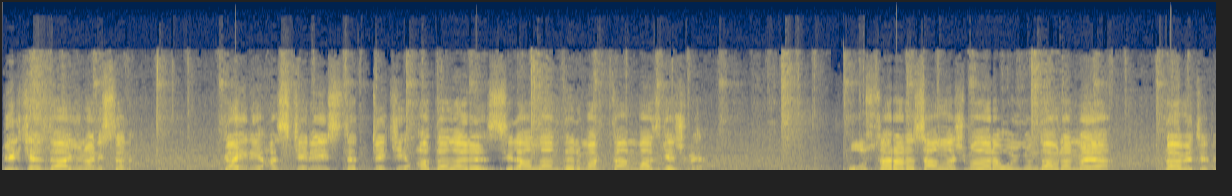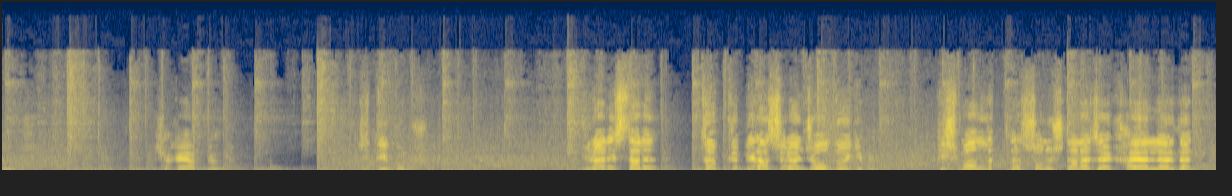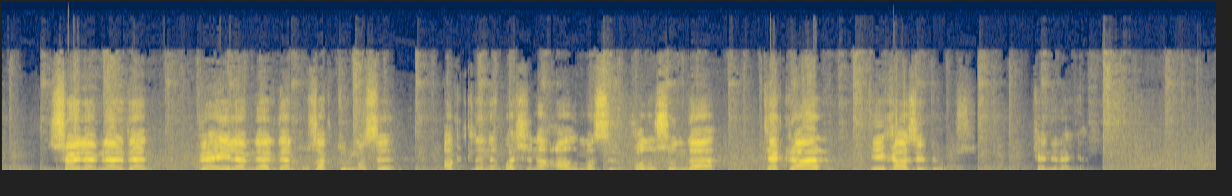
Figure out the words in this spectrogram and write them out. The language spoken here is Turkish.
bir kez daha Yunanistan'ı gayri askeri statüdeki adaları silahlandırmaktan vazgeçmeye, uluslararası anlaşmalara uygun davranmaya davet ediyoruz. Şaka yapmıyorum. Ciddi konuşuyorum. Yunanistan'ı tıpkı bir asır önce olduğu gibi pişmanlıkla sonuçlanacak hayallerden, söylemlerden ve eylemlerden uzak durması, aklını başına alması konusunda tekrar ikaz ediyoruz. Kendine gel.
